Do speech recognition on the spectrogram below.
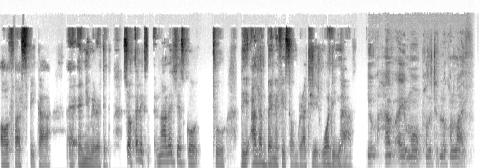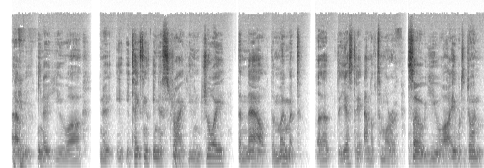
author, speaker, uh, enumerated. So, Felix, now let's just go to the other benefits of gratitude. What do you have? You have a more positive look on life. Um, mm-hmm. You know, you are, you know, it, it, takes things in your stride. You enjoy the now, the moment, uh, the yesterday and of tomorrow. So you are able to join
